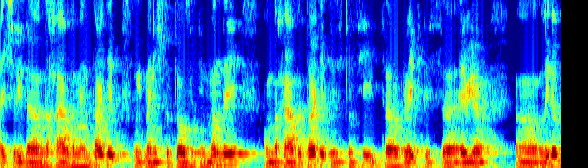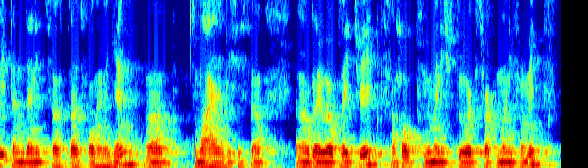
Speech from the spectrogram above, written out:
actually the, the high of the main target. We managed to close it in Monday. On the high of the target as you can see it uh, breaks this uh, area uh, a little bit and then it starts falling again. To my this is a, a very well played trade. I hope you managed to extract money from it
